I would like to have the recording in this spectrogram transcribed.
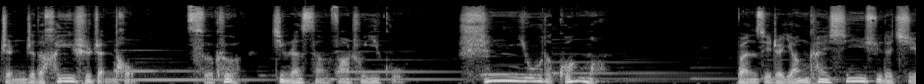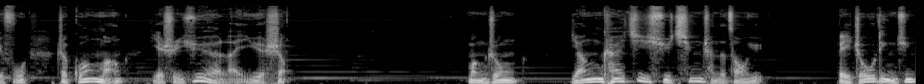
枕着的黑石枕头，此刻竟然散发出一股深幽的光芒。伴随着杨开心绪的起伏，这光芒也是越来越盛。梦中，杨开继续清晨的遭遇，被周定军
